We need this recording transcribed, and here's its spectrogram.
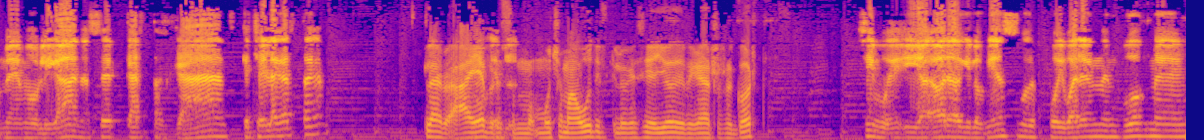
me, me obligaban a hacer cartas Gantt. ¿Cachai la carta Gantt? Claro, ah, ya, pero es mu- mucho más útil que lo que hacía yo de pegar recortes. Sí, pues, y ahora que lo pienso, después igual en el blog me,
